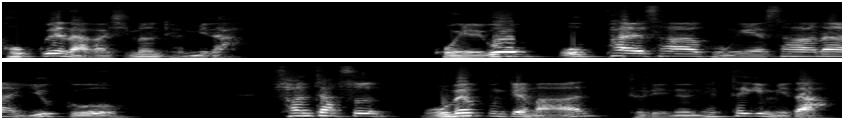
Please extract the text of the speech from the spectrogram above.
복구해 나가시면 됩니다. 010-5840-4169 선착순 500분께만 드리는 혜택입니다.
